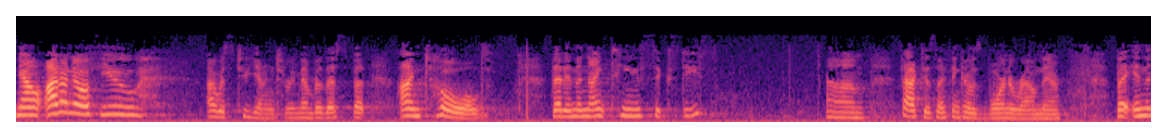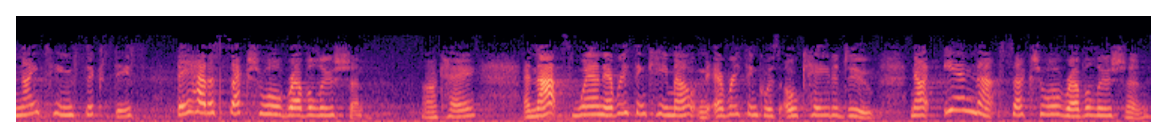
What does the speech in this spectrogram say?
Now, I don't know if you, I was too young to remember this, but I'm told that in the 1960s, um, fact is, I think I was born around there, but in the 1960s, they had a sexual revolution, okay? And that's when everything came out and everything was okay to do. Now, in that sexual revolution,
